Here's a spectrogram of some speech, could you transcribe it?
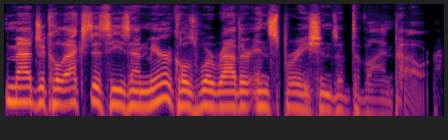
The magical ecstasies and miracles were rather inspirations of divine power.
